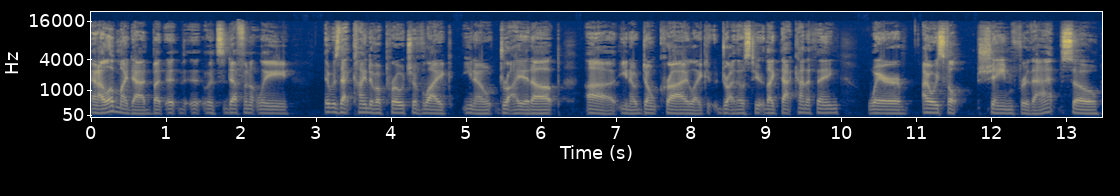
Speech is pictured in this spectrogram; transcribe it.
and i love my dad but it, it, it's definitely it was that kind of approach of like you know dry it up uh, you know don't cry like dry those tears like that kind of thing where i always felt shame for that so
